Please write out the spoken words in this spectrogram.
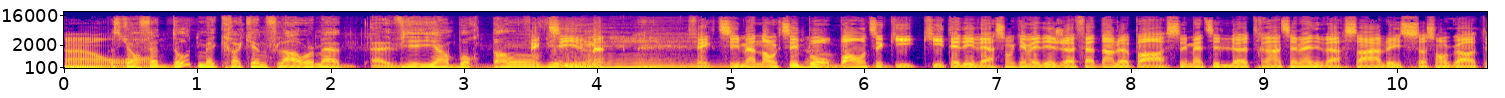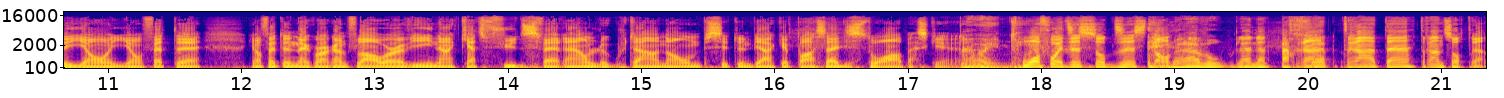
Euh, Parce on- qu'ils ont fait d'autres McCrocken Flower, mais à, à vieillir en Bourbon. Effectivement. vieillir- Effectivement. Donc, tu sais, Bourbon, tu sais, qui, qui étaient des versions qu'ils avaient déjà faites dans le passé, mais tu sais, le 30e anniversaire, là, ils se sont gâtés. Ils ont, ils ont fait, euh, ils ont fait une McRocken Flower vieillie dans quatre fûts différents. On l'a goûté en ondes, puis c'est une bière qui est passée à l'histoire parce que Ah oui, mais- 3 fois 10 sur 10, donc. Bravo, la note parfaite. 30, 30 ans, 30 sur 30.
